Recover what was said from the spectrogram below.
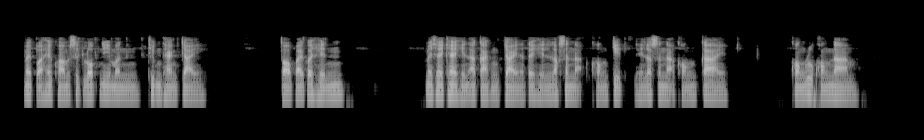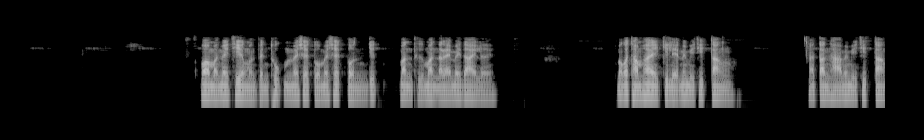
ไม่ปล่อยให้ความรู้สึกลบนี่มันทิ่มแทงใจ ต่อไปก็เห็น ไม่ใช่แค่เห็นอาการของใจนะแต่เห็นลักษณะของจิต เห็นลักษณะของกายของรูปของนาม ว่ามันไม่เที่ยงมันเป็นทุกข์มันไม่ใช่ตัวไม่ใช่ตนยึดมั่นถือมั่นอะไรไม่ได้เลย มันก็ทำให้กิเลสไม่มีที่ตั้งตัณหาไม่มีที่ตั้ง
